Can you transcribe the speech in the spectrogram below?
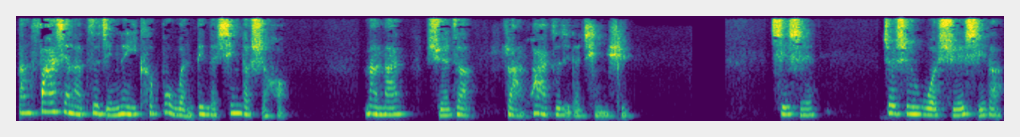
当发现了自己那一刻不稳定的心的时候，慢慢学着转化自己的情绪。其实，这是我学习的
